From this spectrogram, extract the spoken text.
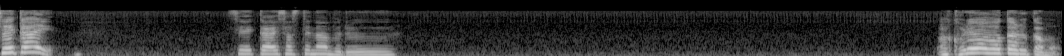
正解。正解サステナブル。あこれはわかるかも。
